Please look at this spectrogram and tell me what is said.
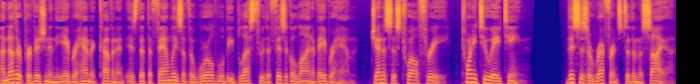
Another provision in the Abrahamic covenant is that the families of the world will be blessed through the physical line of Abraham, Genesis 12:3, 22:18. This is a reference to the Messiah,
